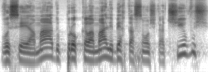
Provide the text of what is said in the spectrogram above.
você é amado, proclamar libertação aos cativos,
